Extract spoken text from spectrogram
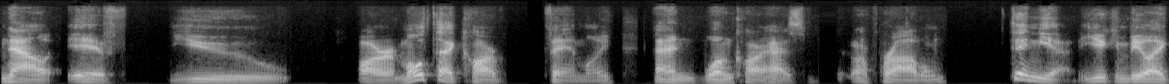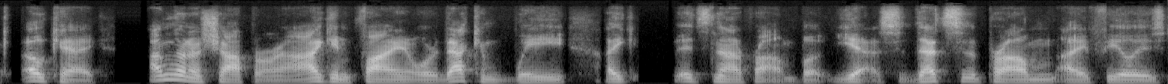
Now, if you are a multi-car family and one car has a problem, then yeah, you can be like, okay, I'm going to shop around. I can find, or that can wait. Like it's not a problem. But yes, that's the problem I feel is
